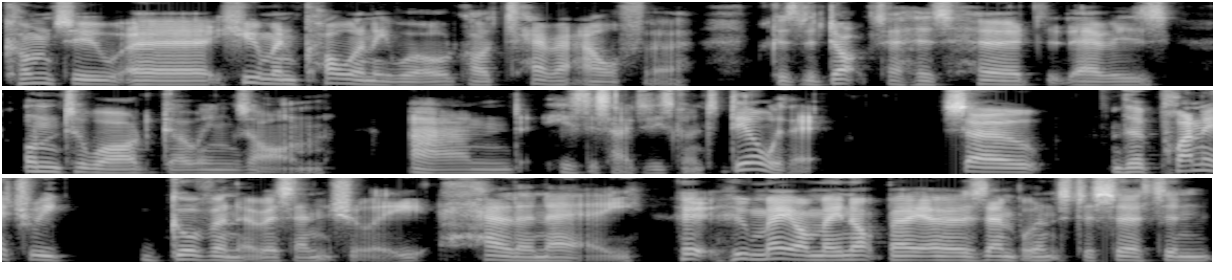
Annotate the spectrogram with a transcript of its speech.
come to a human colony world called Terra Alpha because the Doctor has heard that there is untoward goings on, and he's decided he's going to deal with it. So the planetary governor, essentially, Helen A, who, who may or may not bear a resemblance to certain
